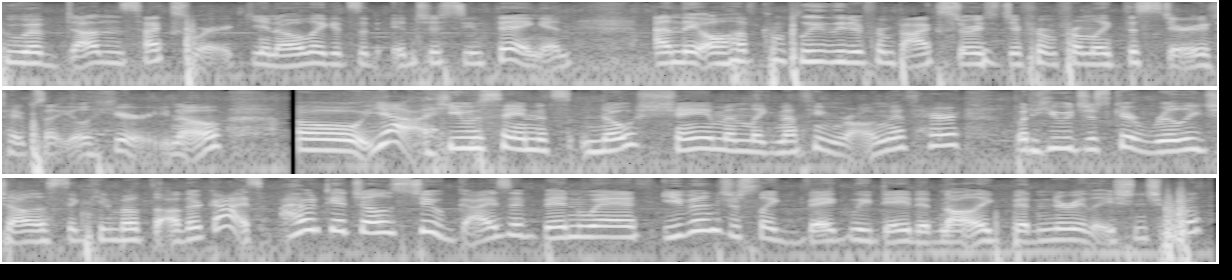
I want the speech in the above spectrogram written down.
who have done sex work. You know, like it's an interesting thing, and and they all have completely different backstories, different from like the stereotypes that you'll hear. You know, so yeah, he was saying it's no shame and like nothing wrong with her, but he would just get really jealous thinking about the other guys. I would get jealous too. Guys I've been with, even just like vaguely dated, not like been in a relationship with.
